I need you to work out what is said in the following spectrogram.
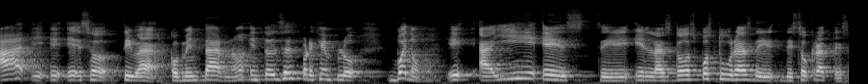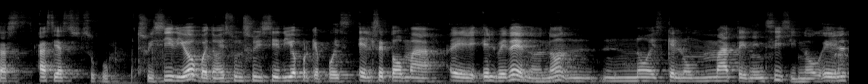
Ah, e, e, eso te iba a comentar, ¿no? Entonces, por ejemplo, bueno, eh, ahí este, en las dos posturas de, Sócrates hacia su suicidio, bueno, es un suicidio porque pues él se toma eh, el veneno, ¿no? No es que lo maten en sí, sino él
